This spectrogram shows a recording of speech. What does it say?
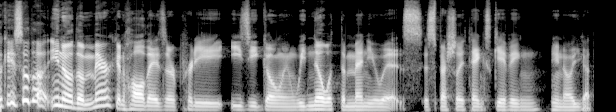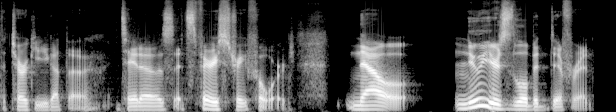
Okay, so the you know the American holidays are pretty easygoing. We know what the menu is, especially Thanksgiving. You know, you got the turkey, you got the potatoes. It's very straightforward. Now, New Year's is a little bit different.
